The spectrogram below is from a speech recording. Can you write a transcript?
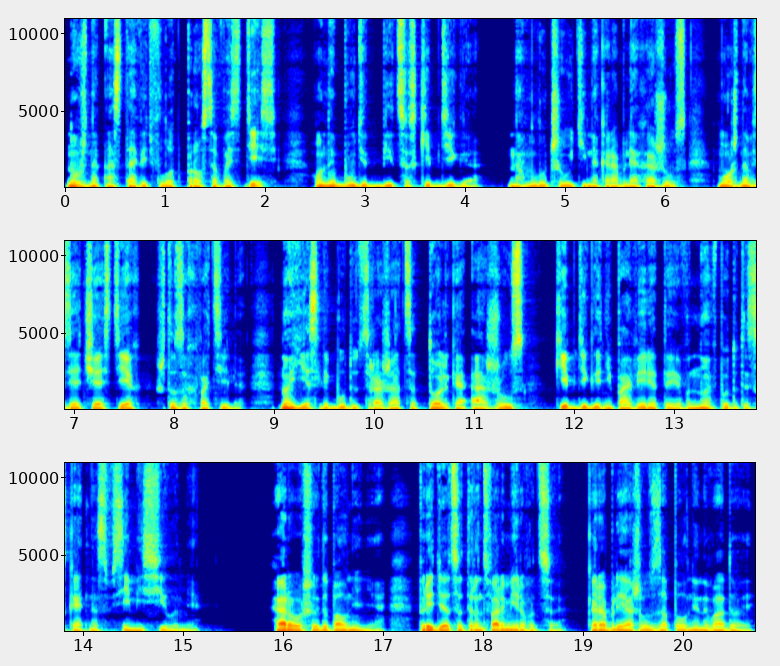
Нужно оставить флот Просова здесь. Он и будет биться с Кипдига. Нам лучше уйти на кораблях Ажус. Можно взять часть тех, что захватили. Но если будут сражаться только Ажус, Кипдига не поверят и вновь будут искать нас всеми силами. Хорошее дополнение. Придется трансформироваться. Корабли Ажус заполнены водой.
